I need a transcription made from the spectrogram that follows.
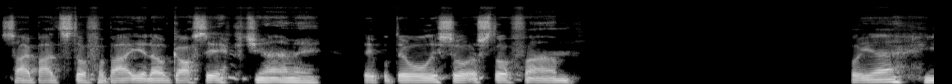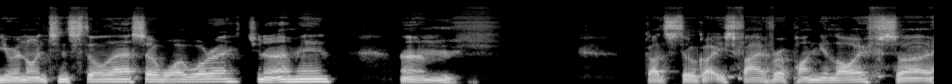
say bad stuff about you. They'll gossip. Do you know what I mean? People do all this sort of stuff. Um, but yeah, your anointing's still there, so why worry? Do you know what I mean? Um, God's still got his favour upon your life, so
